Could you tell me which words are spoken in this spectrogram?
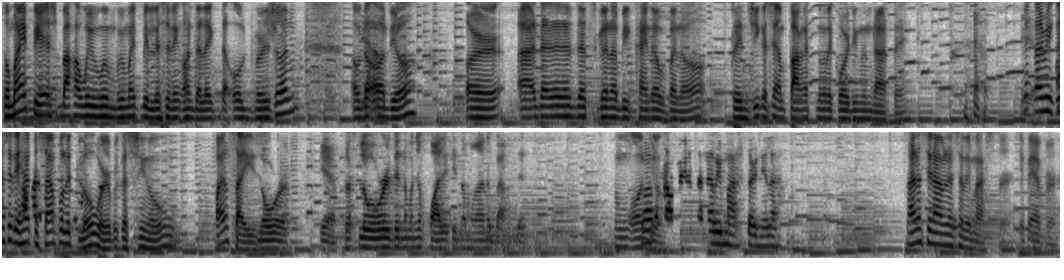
So my fear is baka we, we, we might be listening on the like the old version of the Yeah. audio or uh, that, that- that's gonna be kind of ano cringy kasi ang pangit ng recording ng dati. I mean kasi they have to sample it lower because you know file size Lower. Yeah, plus lower din naman yung quality ng mga ano back then. ng Baka audio. kasama yun sa na-remaster nila. Sana sinama na sa remaster if ever.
